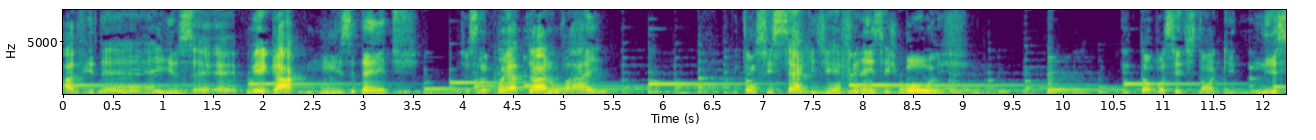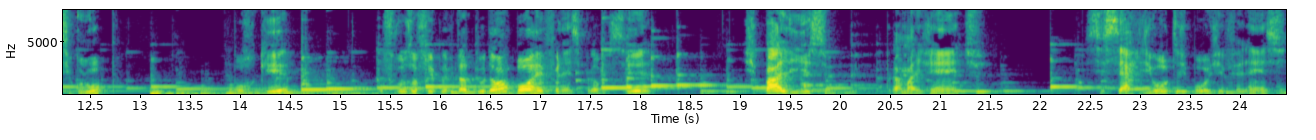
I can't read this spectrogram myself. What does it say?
A vida é, é isso, é, é pegar com unhas e dentes. Se você não correr atrás, não vai. Então se cerque de referências boas. Então vocês estão aqui nesse grupo porque o Filosofia para a Vida Tudo é uma boa referência para você. Espalhe isso para mais gente. Se cerque de outras boas referências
